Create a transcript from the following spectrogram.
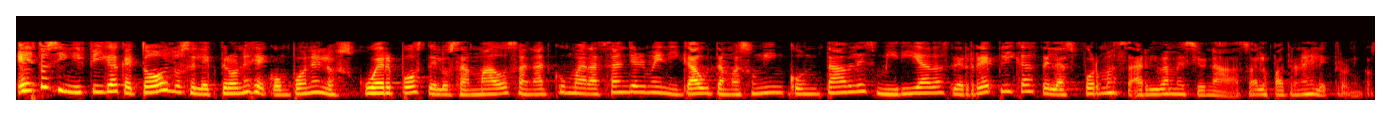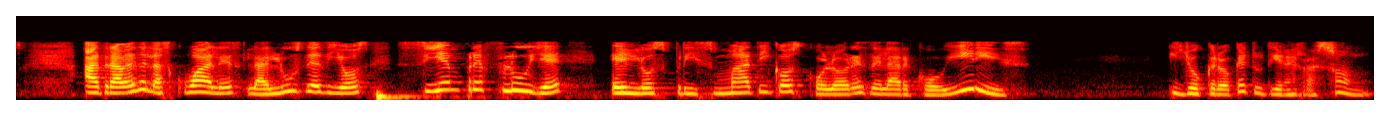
esto significa que todos los electrones que componen los cuerpos de los amados Sanat Kumara, San Germain y Gautama son incontables miríadas de réplicas de las formas arriba mencionadas, a los patrones electrónicos, a través de las cuales la luz de Dios siempre fluye en los prismáticos colores del arco iris. Y yo creo que tú tienes razón,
